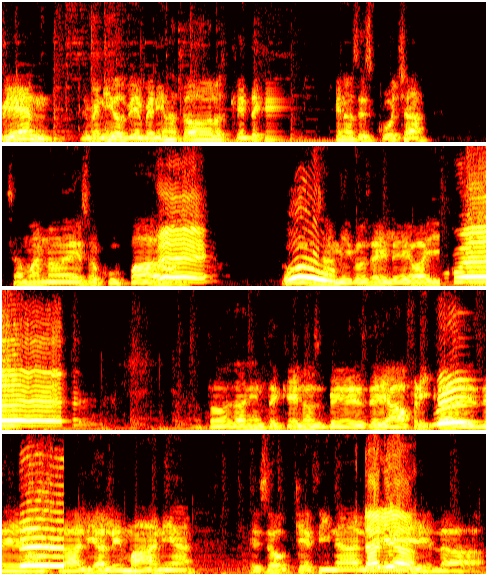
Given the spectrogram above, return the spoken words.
bien, bienvenidos, bienvenidos a todos los gente que, que nos escucha, esa mano de desocupados, ¡Eh! todos los ¡Uh! amigos de Leo ahí, a toda esa gente que nos ve desde África, desde Australia, Alemania, eso, qué final Italia. de la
